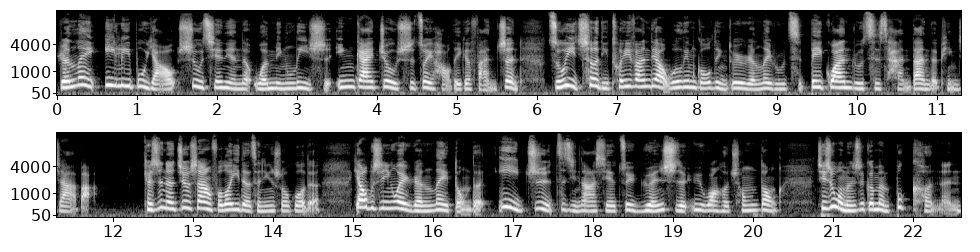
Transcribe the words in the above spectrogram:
人类屹立不摇数千年的文明历史，应该就是最好的一个反证，足以彻底推翻掉 William Golding 对于人类如此悲观、如此惨淡的评价吧。可是呢，就像弗洛伊德曾经说过的，要不是因为人类懂得抑制自己那些最原始的欲望和冲动，其实我们是根本不可能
